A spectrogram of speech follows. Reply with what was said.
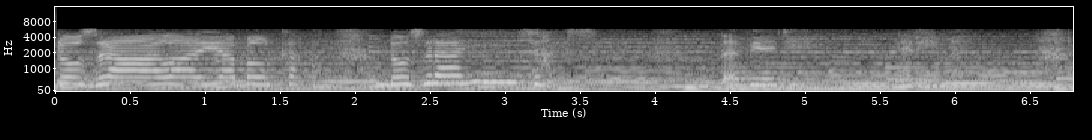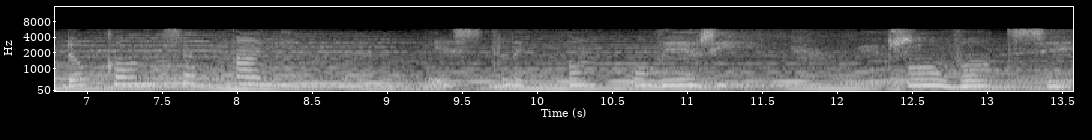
Dozrála jablka, dozrají zas, nevědí, nevíme, dokonce ani, jestli on uvěří ovoci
